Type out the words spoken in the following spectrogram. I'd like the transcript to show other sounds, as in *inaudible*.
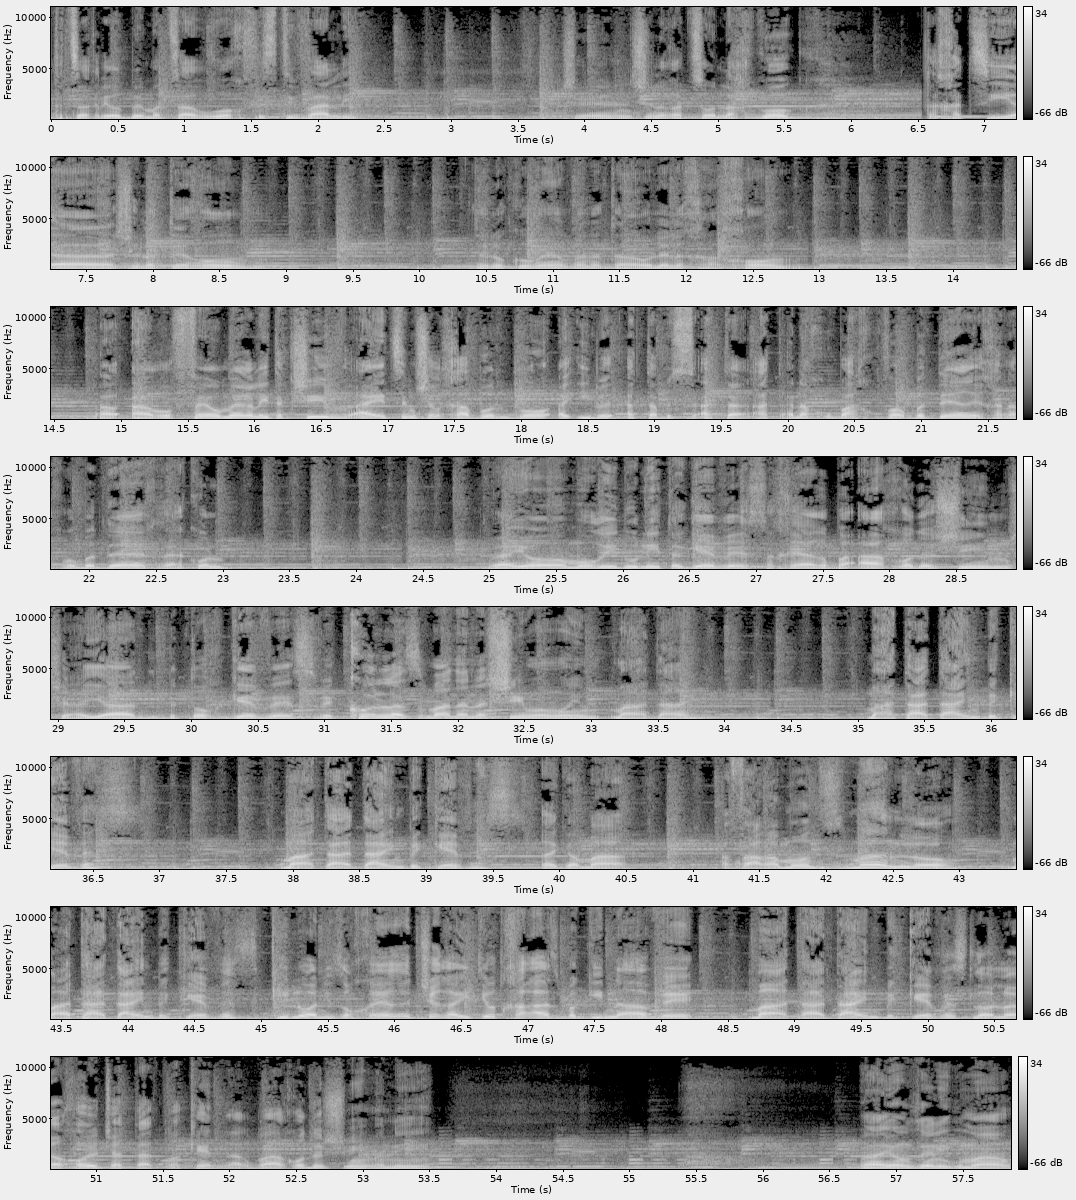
אתה צריך להיות במצב רוח פסטיבלי של, של רצון לחגוג את החצייה של התהום. זה לא קורה, אבל אתה עולה לך החול. הרופא אומר לי, תקשיב, העצם שלך בונבו, אתה, אתה, אתה, אנחנו כבר בדרך, אנחנו בדרך, זה הכל והיום הורידו לי את הגבס אחרי ארבעה חודשים שהיד בתוך גבס וכל הזמן אנשים אומרים, מה עדיין? מה, אתה עדיין בגבס? מה, אתה עדיין בגבס? רגע, מה, עבר המון זמן, לא? מה, אתה עדיין בגבס? כאילו, אני זוכרת שראיתי אותך אז בגינה ו... מה, אתה עדיין בגבס? לא, לא יכול להיות שאתה כן, ארבעה חודשים, אני... והיום זה נגמר,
